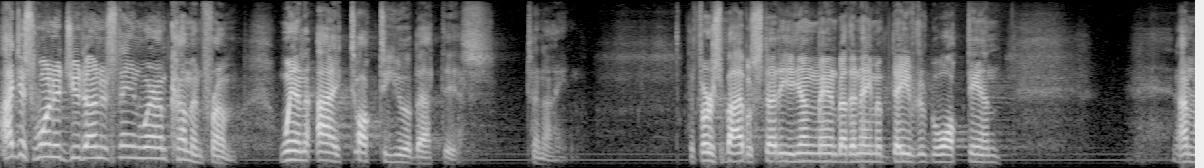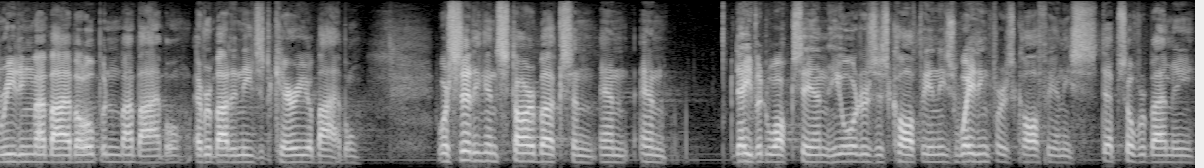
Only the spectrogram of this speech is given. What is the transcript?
I just wanted you to understand where I'm coming from when I talk to you about this tonight. The first Bible study, a young man by the name of David walked in. I'm reading my Bible, open my Bible. Everybody needs to carry a Bible. We're sitting in Starbucks and, and, and David walks in, he orders his coffee, and he's waiting for his coffee, and he steps over by me.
